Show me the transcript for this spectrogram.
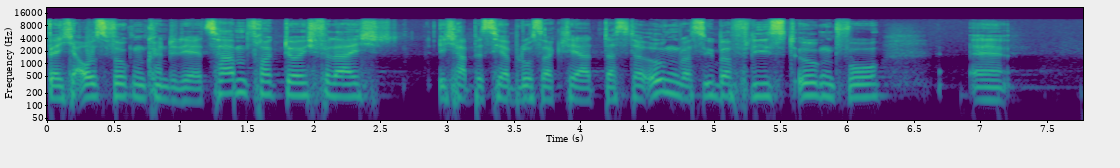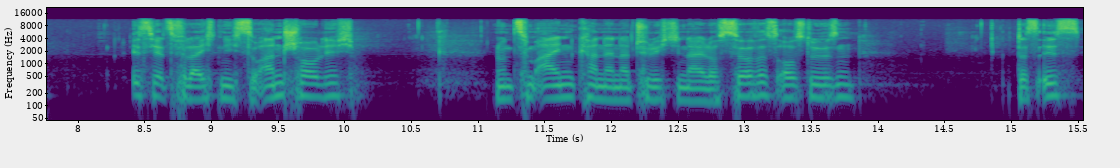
Welche Auswirkungen könntet ihr jetzt haben, fragt ihr euch vielleicht. Ich habe bisher bloß erklärt, dass da irgendwas überfließt, irgendwo. Äh, ist jetzt vielleicht nicht so anschaulich. Nun, zum einen kann er natürlich Denial of Service auslösen. Das ist,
